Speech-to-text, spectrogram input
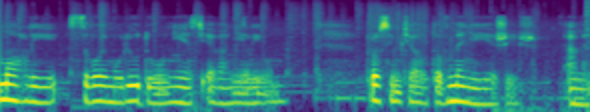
mohli svojmu ľudu niesť evanílium. Prosím ťa o to v mene Ježiš. Amen.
